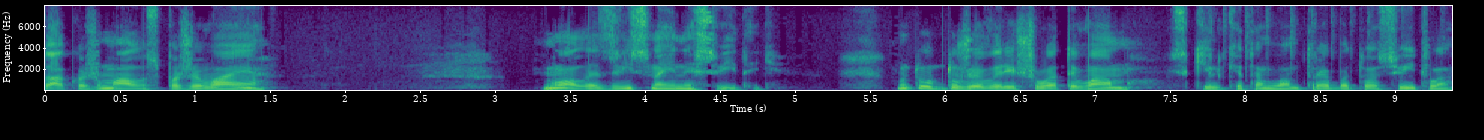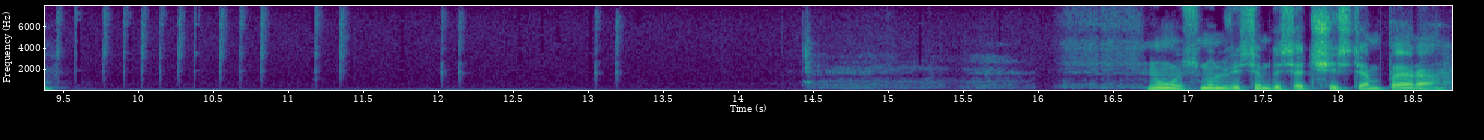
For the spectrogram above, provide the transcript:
Також мало споживає. Ну, але, звісно, і не світить. Ну, тут дуже вирішувати вам, скільки там вам треба того світла. Ну, ось 0,86 ампера.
